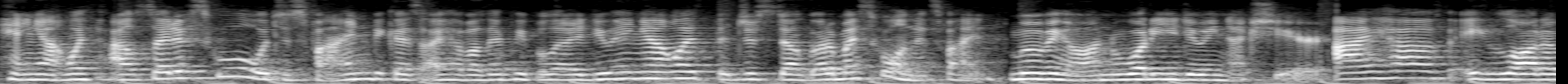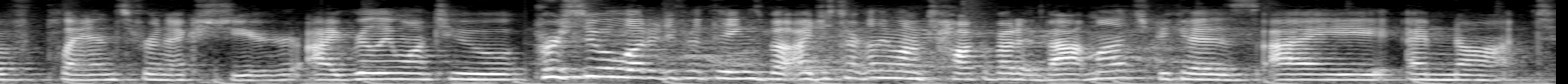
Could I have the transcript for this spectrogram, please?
hang out with outside of school, which is fine because I have other people that I do hang out with that just don't go to my school and it's fine. Moving on, what you you doing next year? I have a lot of plans for next year. I really want to pursue a lot of different things, but I just don't really want to talk about it that much because I am not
